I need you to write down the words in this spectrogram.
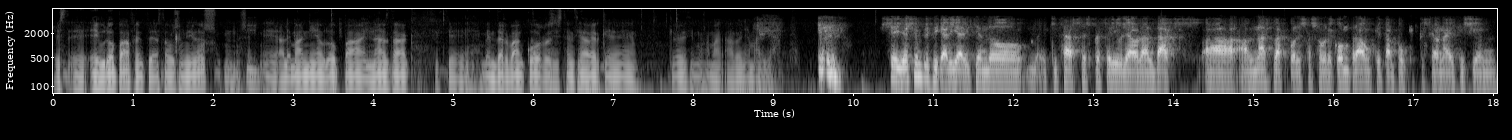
este, Europa frente a Estados Unidos, eh, Alemania, Europa, el Nasdaq, que vender bancos, resistencia, a ver qué, le decimos a, doña María. Sí, yo simplificaría diciendo eh, quizás es preferible ahora el DAX al Nasdaq por esa sobrecompra, aunque tampoco que sea una decisión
